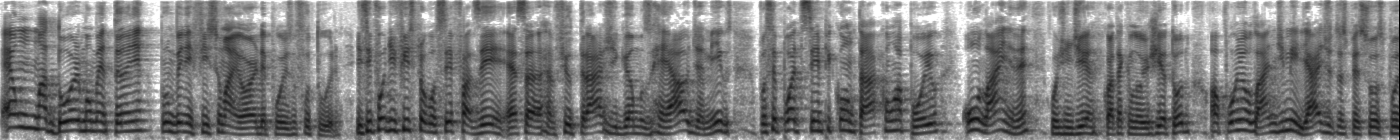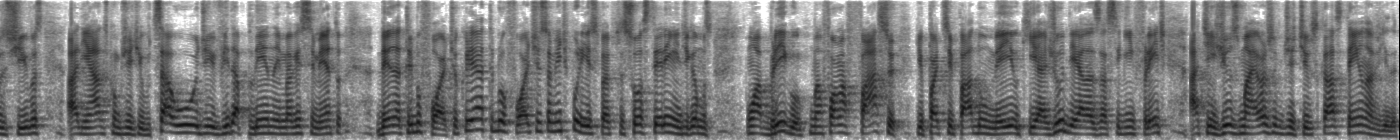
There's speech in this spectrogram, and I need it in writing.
É uma dor momentânea para um benefício maior depois no futuro. E se for difícil para você fazer essa filtragem, digamos, real de amigos, você pode sempre contar com o apoio online, né? Hoje em dia, com a tecnologia toda, o apoio online de milhares de outras pessoas positivas, alinhadas com o objetivo de saúde, vida plena, emagrecimento dentro da tribo forte. Eu criei a tribo forte justamente por isso, para as pessoas terem, digamos, um abrigo, uma forma fácil de participar de um meio que ajude elas a seguir em frente, a atingir os maiores objetivos que elas tenham na vida.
